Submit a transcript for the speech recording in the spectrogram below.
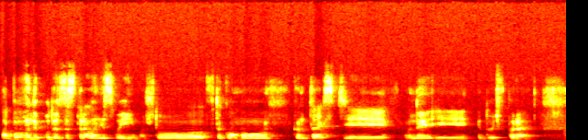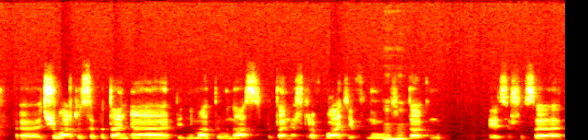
Або вони будуть застрелені своїми, що в такому контексті вони і йдуть вперед. Е, Чи варто це питання піднімати у нас? Питання штрафбатів? Ну Мгм. так, ну здається, що це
